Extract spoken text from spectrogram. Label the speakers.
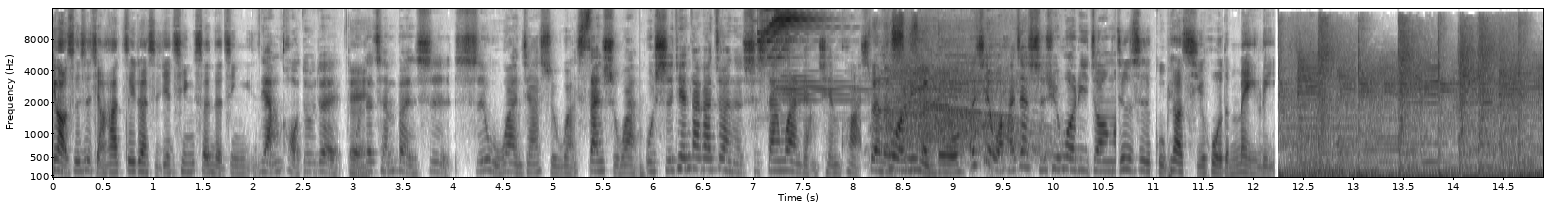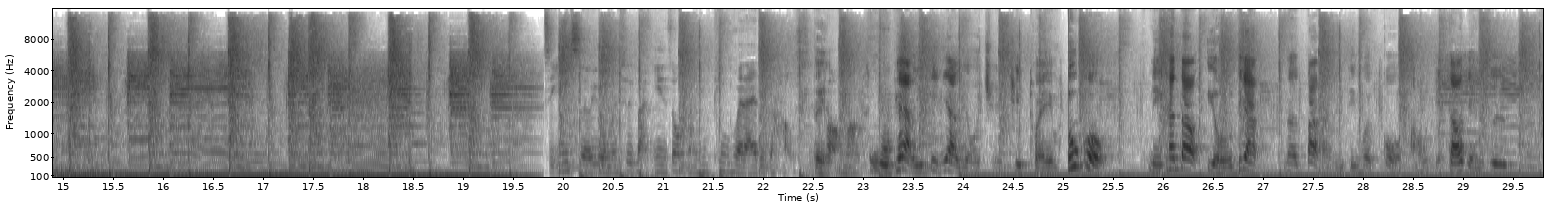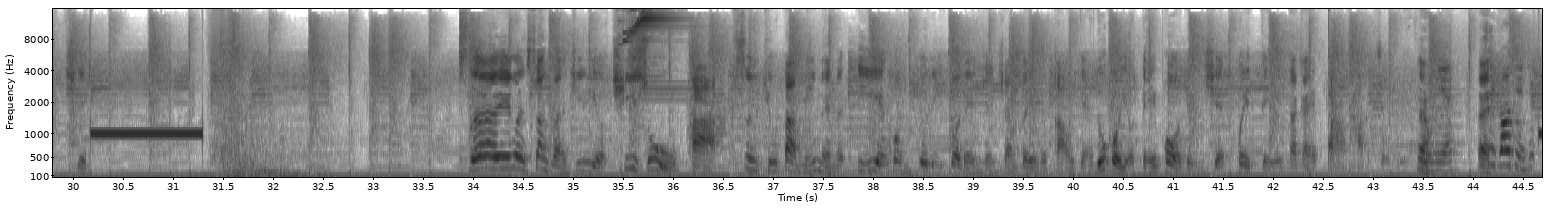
Speaker 1: 丁老师是讲他这段时间亲身的经历，
Speaker 2: 两口对不对？
Speaker 1: 对。
Speaker 2: 我的成本是十五万加十五万，三十万。我十天大概赚了十三万两千块，
Speaker 1: 赚了获利很多，
Speaker 2: 而且我还在持续获利中。
Speaker 1: 就是股票期货的魅力。十一、十二月，我们是把年终奖金拼回来的一个好时候嘛。
Speaker 3: 股票一定要有钱去推嘛。如果你看到有量，那大盘一定会过好点，高点是写。十二月份上涨几率有七十五趴，四 Q 到明年的一月份就立过年前相对一个高点，如果有跌破年线，会跌大概八趴左右。
Speaker 1: 五年最高点就。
